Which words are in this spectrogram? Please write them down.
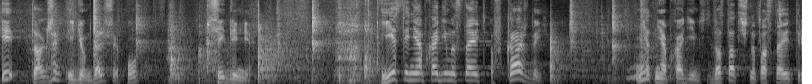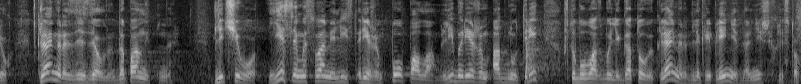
И также идем дальше по всей длине. Если необходимо ставить в каждой, нет необходимости, достаточно поставить трех. Клямеры здесь сделаны дополнительно. Для чего? Если мы с вами лист режем пополам, либо режем одну треть, чтобы у вас были готовы клямеры для крепления дальнейших листов.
